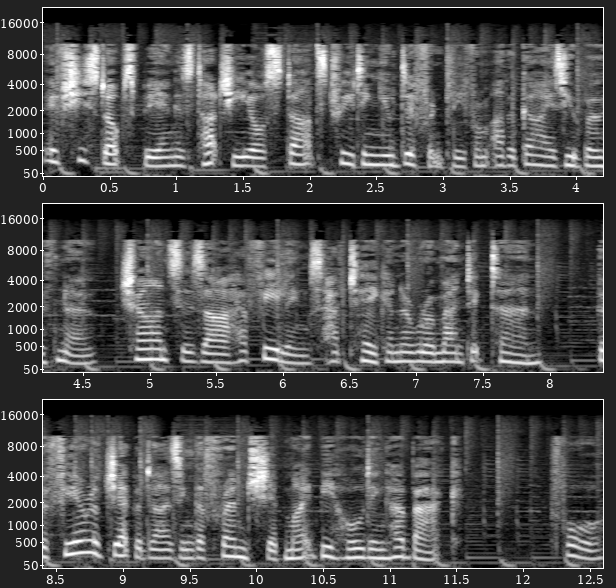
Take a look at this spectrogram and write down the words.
If she stops being as touchy or starts treating you differently from other guys you both know, chances are her feelings have taken a romantic turn. The fear of jeopardizing the friendship might be holding her back. 4.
